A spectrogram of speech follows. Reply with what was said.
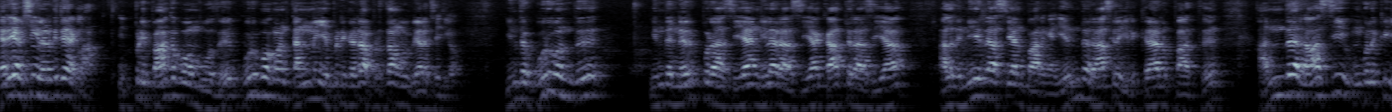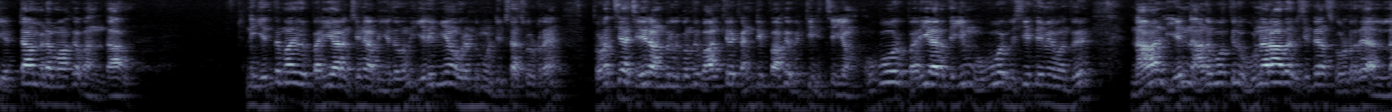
நிறைய விஷயங்கள் எடுத்துகிட்டே இருக்கலாம். இப்படி பார்க்க போகும்போது குரு பகவான் தன்மை எப்படி கேட்டால் அப்படி தான் உங்களுக்கு வேலை செய்யும். இந்த குரு வந்து இந்த நெருப்பு ராசியா நில ராசியா காத்து ராசியா அல்லது நீர் ராசியான்னு பாருங்கள் எந்த ராசியில் இருக்கிறாருன்னு பார்த்து அந்த ராசி உங்களுக்கு எட்டாம் இடமாக வந்தால் நீங்கள் எந்த மாதிரி ஒரு பரிகாரம் செய்யணும் அப்படிங்கிறத வந்து எளிமையாக ஒரு ரெண்டு மூணு டிப்ஸாக சொல்கிறேன் தொடர்ச்சியாக செய்கிற ஆண்களுக்கு வந்து வாழ்க்கையில் கண்டிப்பாக வெற்றி நிச்சயம். ஒவ்வொரு பரிகாரத்தையும் ஒவ்வொரு விஷயத்தையுமே வந்து நான் என் அனுபவத்தில் உணராத விஷயத்தை நான் சொல்கிறதே அல்ல.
